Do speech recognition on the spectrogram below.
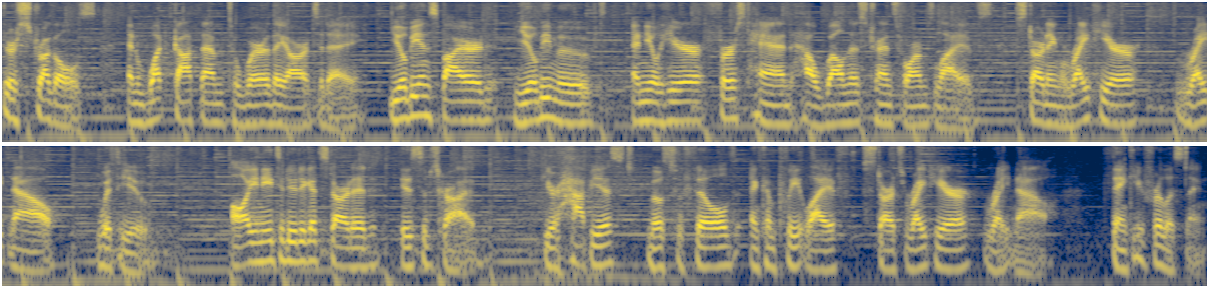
their struggles, and what got them to where they are today. You'll be inspired, you'll be moved, and you'll hear firsthand how wellness transforms lives starting right here, right now, with you. All you need to do to get started is subscribe. Your happiest, most fulfilled, and complete life starts right here, right now. Thank you for listening.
